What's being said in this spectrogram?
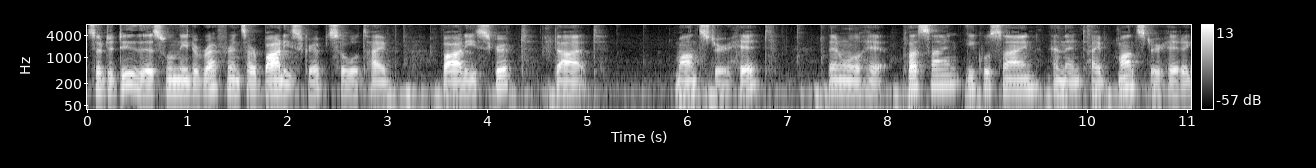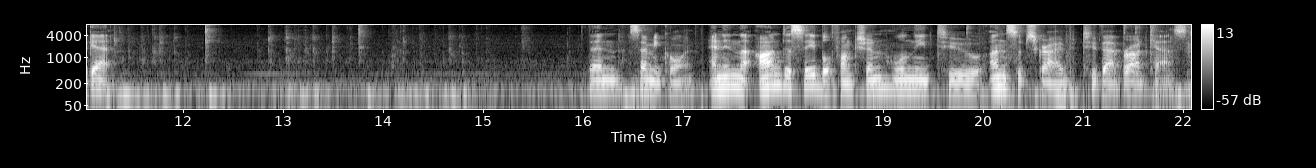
So to do this we'll need to reference our body script so we'll type body script dot monster hit. Then we'll hit plus sign, equal sign, and then type monster hit again. Then semicolon. And in the on disable function, we'll need to unsubscribe to that broadcast.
